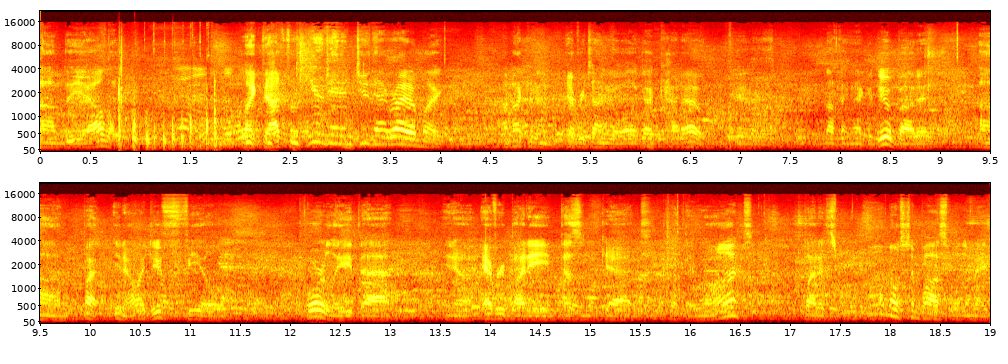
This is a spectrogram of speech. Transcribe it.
Um, they yell like, like that for you didn't do that right. I'm like, I'm not gonna every time go, well, it got cut out. You know, nothing I can do about it. Um, but you know, I do feel poorly that you know everybody doesn't get what they want, but it's almost impossible to make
